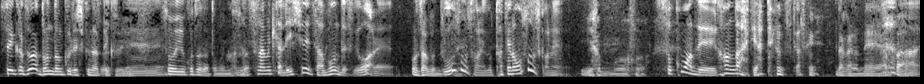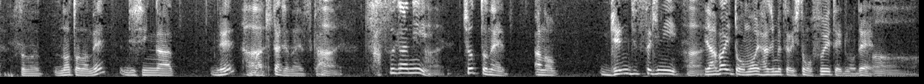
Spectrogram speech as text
生活はどんどん苦しくなっていくというそういうことだと思いますよ。津波来たら一瞬でザブンですよあれ。もう多分ですね。どうするんですかね？立て直すんですかね？いやもう。そこまで考えてやってるんですかね。だからねやっぱ、はい。その能登のね地震がね、はい。まあ来たじゃないですか。はい。さすがにはい。ちょっとねあの現実的にはい。やばいと思い始めてる人も増えているので、あ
